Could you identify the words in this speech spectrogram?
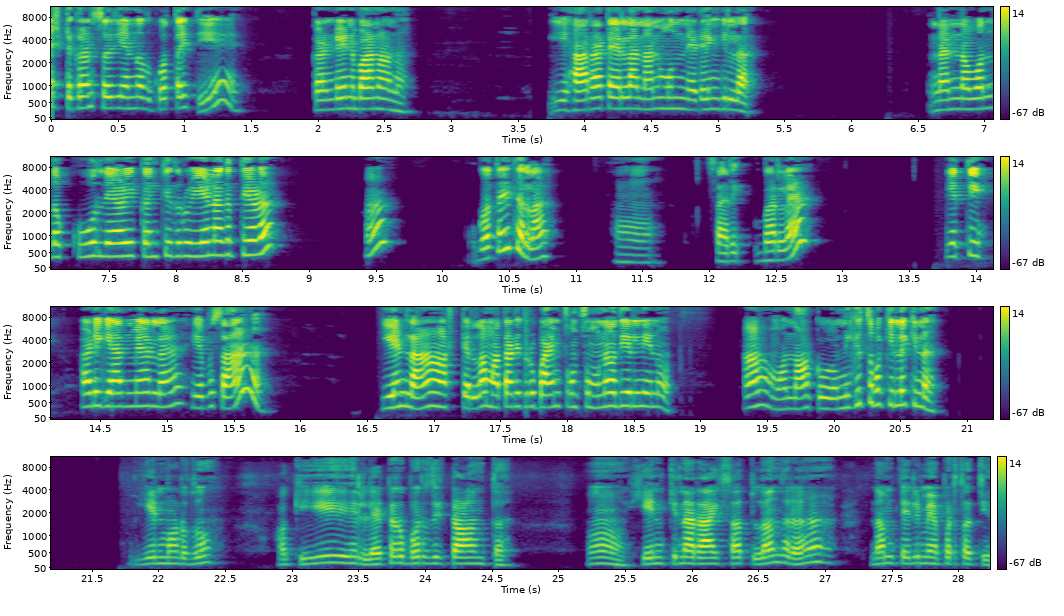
ಎಷ್ಟು ಗಂಡ್ಸದಿ ಅನ್ನೋದು ಗೊತ್ತೈತಿ? ಕಂಡೇನು ಬಾ ನಾನು. ಈ ಹಾರಾಟ ಎಲ್ಲ ನನ್ನ ಮುಂದೆ ನಡೆಯಂಗಿಲ್ಲ. ನನ್ನ ಒಂದು ಕೂಲ್ ಹೇಳಿ ಕಂಚಿದ್ರು ಏನಾಗುತ್ತೆ ಹೇಳ? ಗೊತ್ತೈತಲ್ಲ? ಹ್ಮ್. ಸರಿ ಬರ್ಲಾ? ಎತ್ತಿ ಅಡಿಗೆ ಆದ್ಮೇಲೆ ಎಬಸಾ? ಏನ್ಲಾ ಅಷ್ಟೆಲ್ಲ ಮಾತಾಡಿದ್ರು ಬಾಯಿ ತುಂಬ ಸುಮ್ಮನೆ ಅದಿರಿ ನೀನು. ಹಾ ಒಂದ್ ನಾಲ್ಕು ನಿಗಿಸ್ಬೇಕಿಲ್ಲಕಿನ ಏನು ಮಾಡೋದು? ಆಕಿ ಲೆಟರ್ ಬರ್ದಿಟ್ಟಾಳಂತ. ಹ್ಞೂ ಏನ್ಕಿನಾರ ಆಗಿ ಸತ್ಲ ಅಂದ್ರೆ ನಮ್ಮ ತಲೆ ಮ್ಯಾಗ ಬರ್ತತಿ.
